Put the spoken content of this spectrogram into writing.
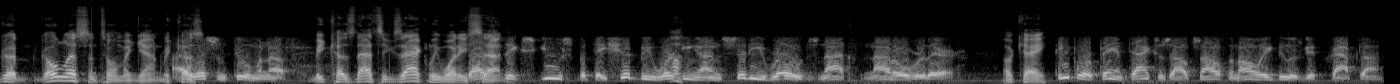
good, go listen to him again because I listened to him enough. because that's exactly what he That's said. That's the excuse, but they should be working on city roads, not not over there. Okay, People are paying taxes out south, and all they do is get crapped on.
